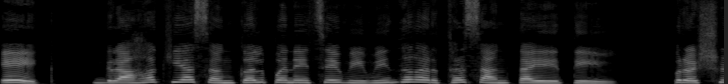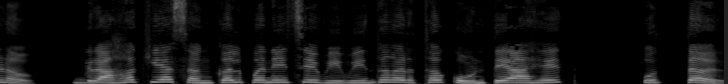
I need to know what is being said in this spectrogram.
एक ग्राहक या संकल्पनेचे विविध अर्थ सांगता येतील. प्रश्न ग्राहक या संकल्पनेचे विविध अर्थ कोणते आहेत? उत्तर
